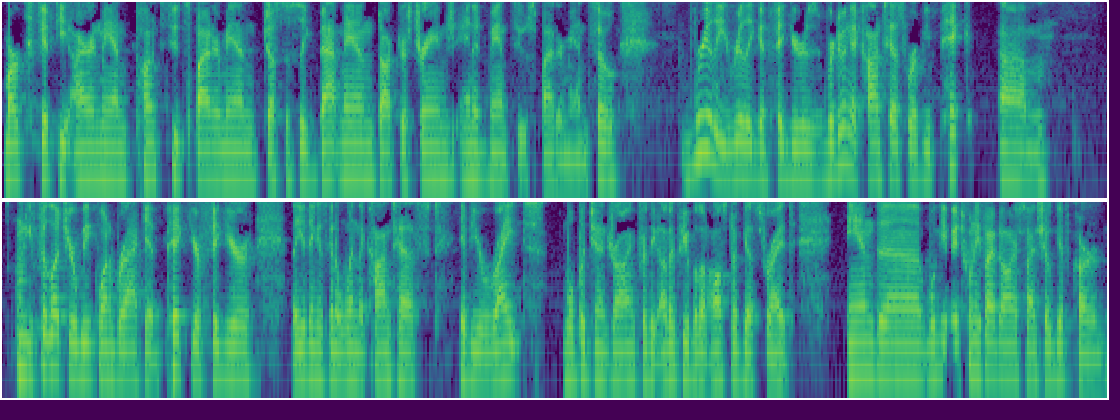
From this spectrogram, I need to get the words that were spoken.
Mark 50 Iron Man, Punk Suit Spider Man, Justice League Batman, Doctor Strange, and Advanced Suit Spider Man. So, really, really good figures. We're doing a contest where if you pick, um, when you fill out your week one bracket, pick your figure that you think is going to win the contest. If you're right, we'll put you in a drawing for the other people that also guess right, and uh, we'll give you a twenty five dollars sideshow gift card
